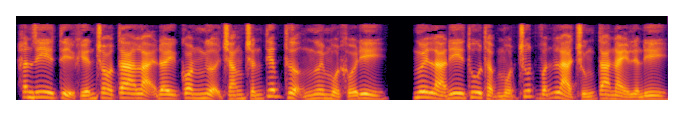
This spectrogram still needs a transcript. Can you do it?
Hân Di tỷ khiến cho ta lại đây con ngựa trắng chấn tiếp thượng ngươi một khối đi, ngươi là đi thu thập một chút vẫn là chúng ta này liền đi.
